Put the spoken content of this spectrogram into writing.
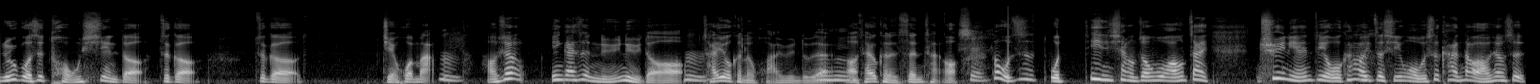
如果是同性的这个这个结婚嘛，嗯，好像应该是女女的哦，才有可能怀孕，对不对？哦，才有可能生产哦。是。那我是我印象中，我好像在去年底我看到一则新闻，我是看到好像是。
